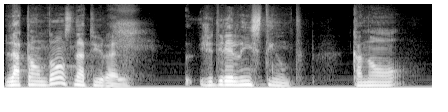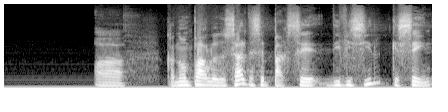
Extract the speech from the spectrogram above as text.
La tendance naturelle je dirais l'instinct. Quand on, euh, quand on parle de ça, c'est parce que c'est difficile, que c'est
